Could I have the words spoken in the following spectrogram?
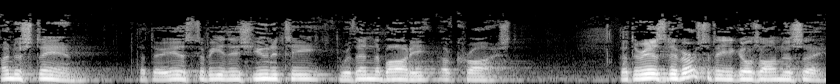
understand that there is to be this unity within the body of Christ? That there is diversity, he goes on to say.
